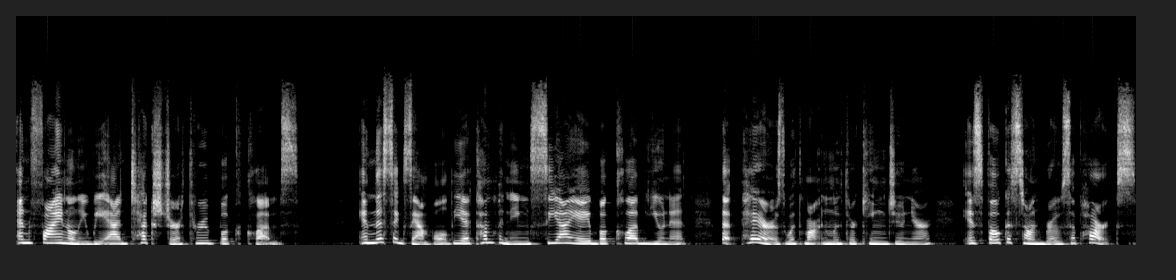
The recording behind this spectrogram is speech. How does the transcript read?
And finally, we add texture through book clubs. In this example, the accompanying CIA Book Club unit that pairs with Martin Luther King Jr. is focused on Rosa Parks.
